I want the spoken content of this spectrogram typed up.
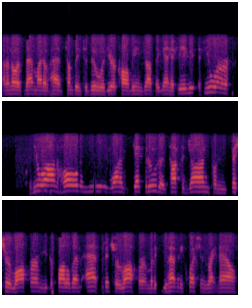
I don't know if that might have had something to do with your call being dropped again. If you if you were if you were on hold and you want to get through to talk to John from Fisher Law Firm, you can follow them at Fisher Law Firm. But if you have any questions right now,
